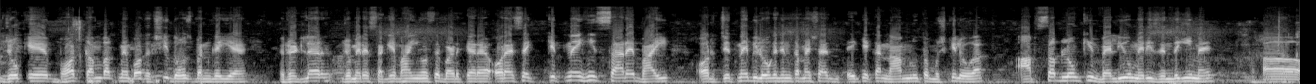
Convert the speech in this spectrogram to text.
जो कि बहुत कम वक्त में बहुत अच्छी दोस्त बन गई है। रिडलर जो मेरे सगे भाइयों से बढ़कर है और ऐसे कितने ही सारे भाई और जितने भी लोग हैं जिनका मैं शायद एक एक का नाम लूँ तो मुश्किल होगा आप सब लोगों की वैल्यू मेरी ज़िंदगी में आ,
